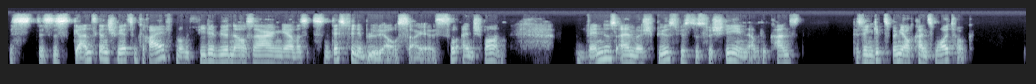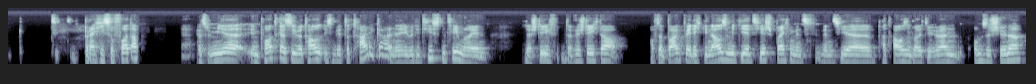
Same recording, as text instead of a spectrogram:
Das, das ist ganz, ganz schwer zu greifen. Und viele würden auch sagen, ja, was ist denn das für eine blöde Aussage? Das ist so ein Schwan. Wenn du es einmal spürst, wirst du es verstehen. Aber du kannst, deswegen gibt es bei mir auch keinen Smalltalk. Breche ich sofort ab. Ja. Kannst mit mir im Podcast über tausend, ist mir total egal, ne? über die tiefsten Themen reden. Da steh ich, dafür stehe ich da auf der Bank werde ich genauso mit dir jetzt hier sprechen, wenn es hier ein paar tausend Leute hören, umso schöner.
